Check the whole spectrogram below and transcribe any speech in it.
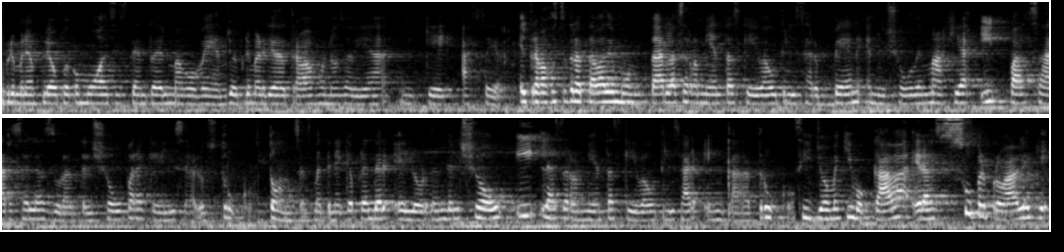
Mi primer empleo fue como asistente del mago Ben. Yo el primer día de trabajo no sabía ni qué hacer. El trabajo se trataba de montar las herramientas que iba a utilizar Ben en el show de magia y pasárselas durante el show para que él hiciera los trucos. Entonces me tenía que aprender el orden del show y las herramientas que iba a utilizar en cada truco. Si yo me equivocaba, era súper probable que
